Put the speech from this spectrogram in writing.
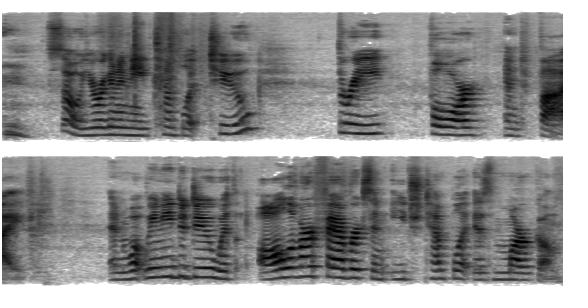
so you're going to need template two, three, four, and five. And what we need to do with all of our fabrics in each template is mark them.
